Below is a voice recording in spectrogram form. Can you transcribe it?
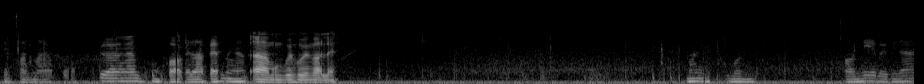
เดี๋ยวก่อนมาผมเอองั้นผมขอเวลาแป๊บนึงครับ อ่า มึงไปคุยกันก่อนเลย ไม่มึง เอาเน่ไปไม่ได้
